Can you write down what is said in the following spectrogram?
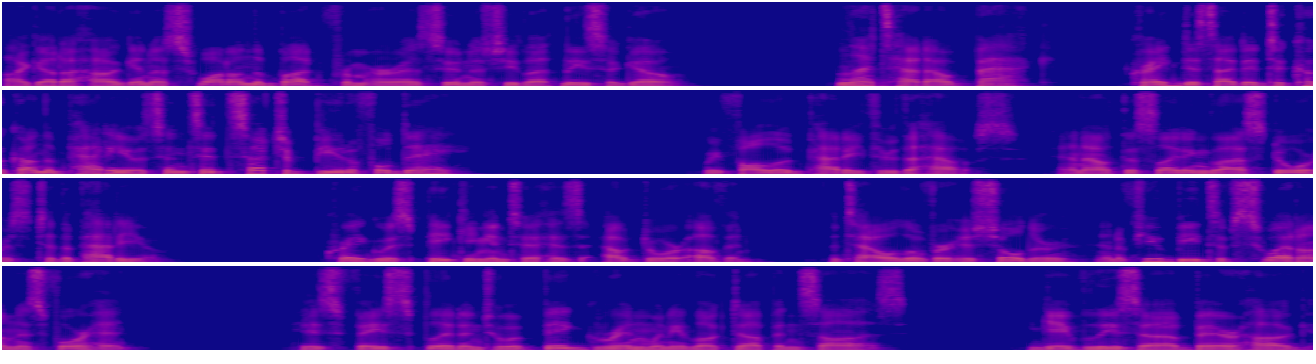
I got a hug and a swat on the butt from her as soon as she let Lisa go. Let's head out back. Craig decided to cook on the patio since it's such a beautiful day. We followed Patty through the house and out the sliding glass doors to the patio. Craig was peeking into his outdoor oven, a towel over his shoulder, and a few beads of sweat on his forehead. His face split into a big grin when he looked up and saw us. He gave Lisa a bear hug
